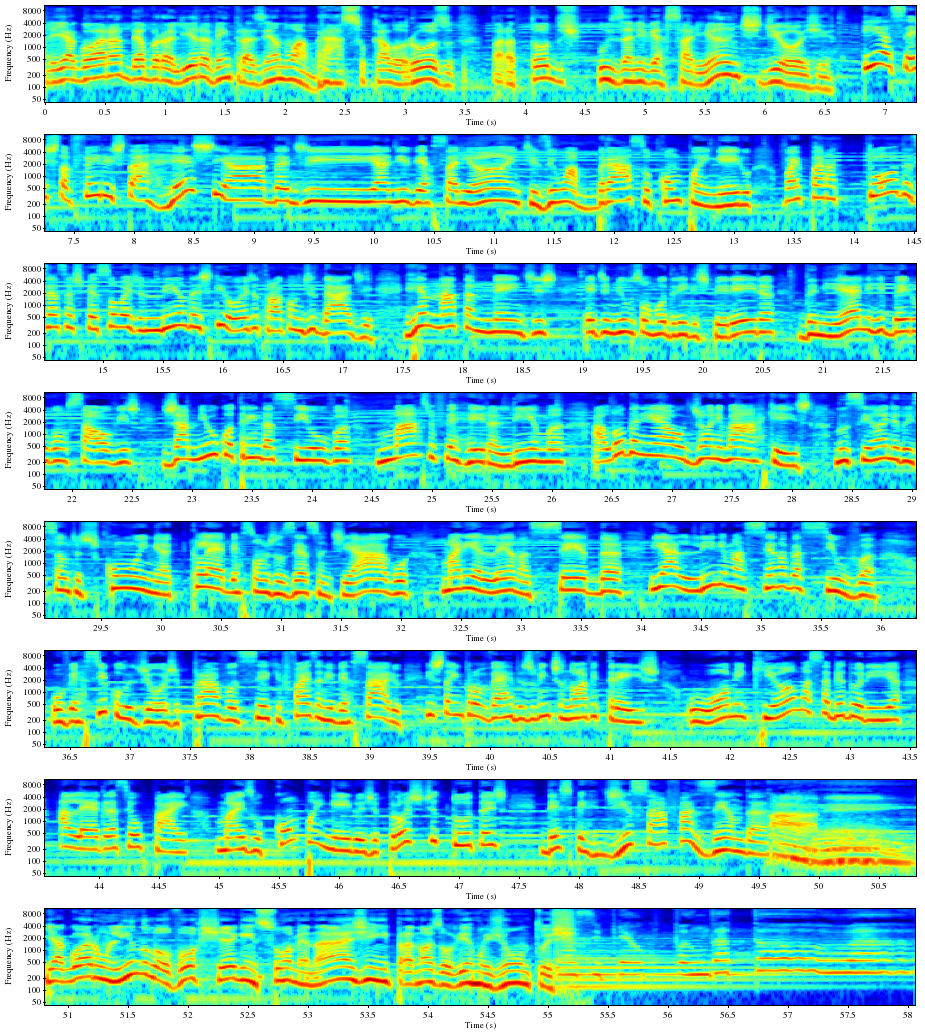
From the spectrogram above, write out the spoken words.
Olha, e agora Débora Lira vem trazendo um abraço caloroso para todos os aniversariantes de hoje. E a sexta-feira está recheada de aniversariantes e um abraço companheiro vai para todas essas pessoas lindas que hoje trocam de idade. Renata Mendes, Edmilson Rodrigues Pereira, Daniele Ribeiro Gonçalves, Jamil Cotrim da Silva, Márcio Ferreira Lima, Alô Daniel Johnny Marques, Luciane dos Santos Cunha, Kleberson José Santiago, Maria Helena Seda e Aline Macena da Silva. O versículo de hoje para você que faz aniversário está em Provérbios 29, 3. O homem que ama a sabedoria alegra seu pai, mas o companheiro de prostitutas desperdiça a fazenda. Amém. E agora um lindo louvor chega em sua homenagem para nós ouvirmos juntos. Não se preocupando à toa.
